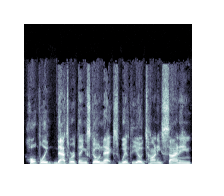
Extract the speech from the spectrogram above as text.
hopefully that's where things go next. With the Ohtani signing,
